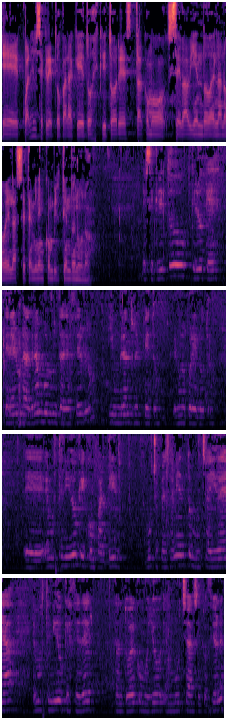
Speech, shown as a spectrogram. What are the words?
Eh, ¿Cuál es el secreto para que dos escritores, tal como se va viendo en la novela, se terminen convirtiendo en uno? El secreto creo que es tener una gran voluntad de hacerlo y un gran respeto el uno por el otro. hemos tenido que compartir muchos pensamientos, muchas ideas, hemos tenido que ceder, tanto él como yo, en muchas situaciones,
